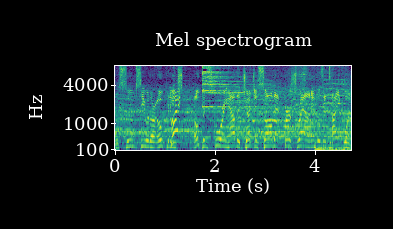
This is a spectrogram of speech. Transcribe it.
We'll soon see with our opening open scoring how the judges saw that first round. It was a tight one.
